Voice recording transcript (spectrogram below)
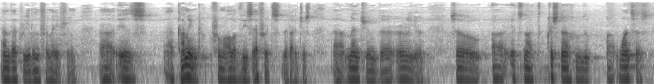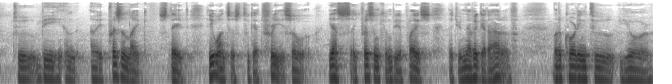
and that real information uh, is uh, coming from all of these efforts that I just uh, mentioned uh, earlier. So uh, it's not Krishna who uh, wants us to be in a prison like state. He wants us to get free. So Yes, a prison can be a place that you never get out of, but according to your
